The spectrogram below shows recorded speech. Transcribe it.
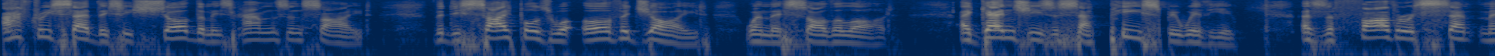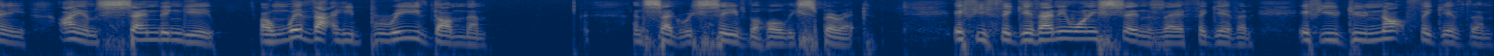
After he said this, he showed them his hands and side. The disciples were overjoyed when they saw the Lord. Again, Jesus said, Peace be with you. As the Father has sent me, I am sending you. And with that, he breathed on them and said, Receive the Holy Spirit. If you forgive anyone his sins, they are forgiven. If you do not forgive them,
